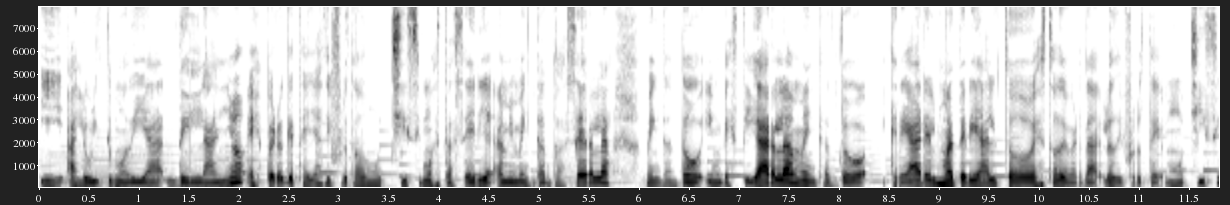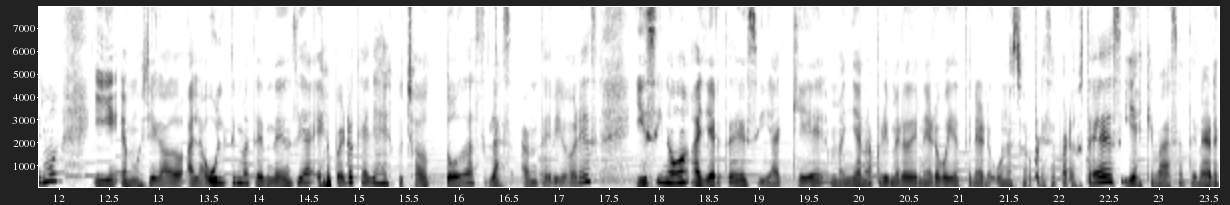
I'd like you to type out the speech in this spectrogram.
y al último día del año. Espero que te hayas disfrutado muchísimo esta serie. A mí me encantó hacerla, me encantó investigarla, me encantó crear el material, todo esto de verdad lo disfruté muchísimo y hemos llegado a la última tendencia. Espero que hayas escuchado todas las anteriores y si no, ayer te decía que mañana primero de enero voy a tener una sorpresa para ustedes y es que vas a tener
